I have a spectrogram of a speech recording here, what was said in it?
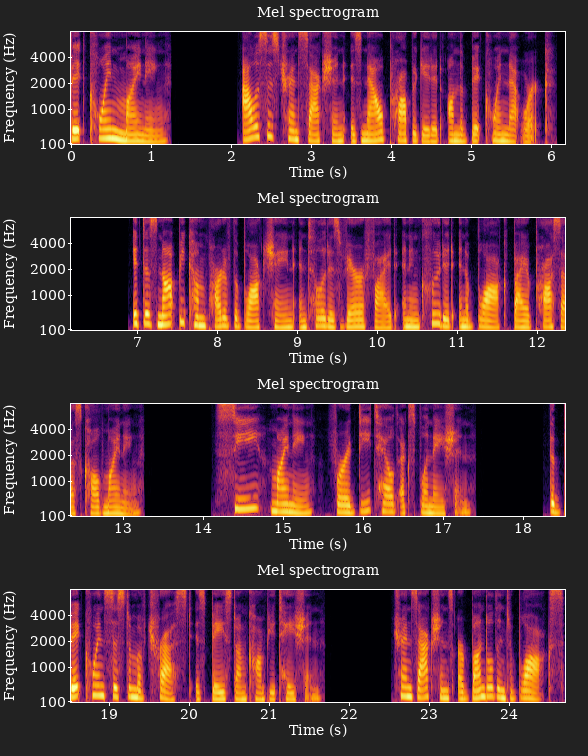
Bitcoin mining. Alice's transaction is now propagated on the Bitcoin network. It does not become part of the blockchain until it is verified and included in a block by a process called mining. See mining for a detailed explanation. The Bitcoin system of trust is based on computation. Transactions are bundled into blocks,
